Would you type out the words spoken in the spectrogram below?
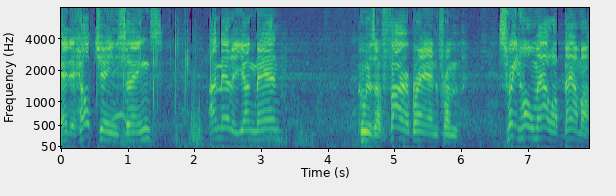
And to help change things, I met a young man who is a firebrand from Sweet Home, Alabama.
